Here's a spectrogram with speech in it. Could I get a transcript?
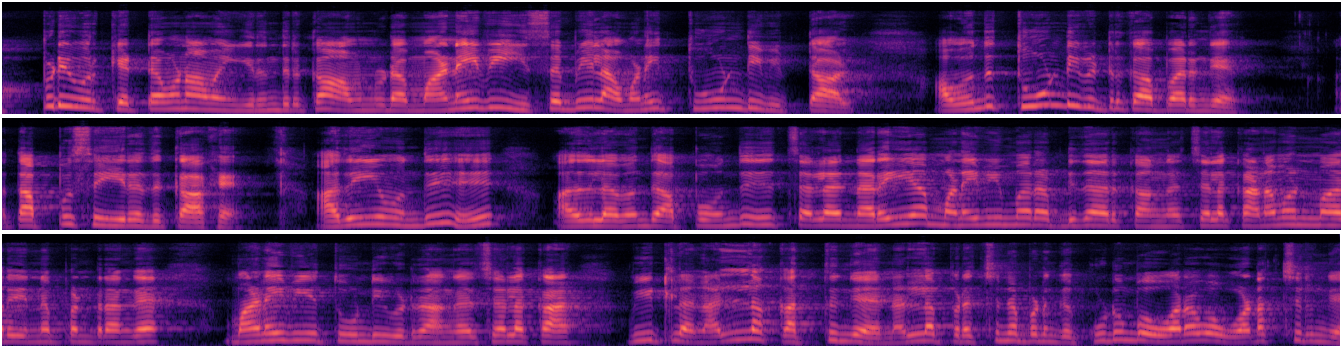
அப்படி ஒரு கெட்டவன் அவன் இருந்திருக்கான். அவனோட மனைவி இசபேல் அவனை தூண்டி விட்டாள். அவன் வந்து தூண்டி விட்டுருக்கா பாருங்கள் தப்பு செய்கிறதுக்காக அதையும் வந்து அதில் வந்து அப்போ வந்து சில நிறைய மனைவிமார் அப்படி தான் இருக்காங்க. சில கணவன்மார் என்ன பண்ணுறாங்க மனைவியை தூண்டி விடுறாங்க. சில க வீட்டில் நல்லா கத்துங்க நல்லா பிரச்சனை பண்ணுங்க குடும்ப உறவை உடச்சிருங்க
